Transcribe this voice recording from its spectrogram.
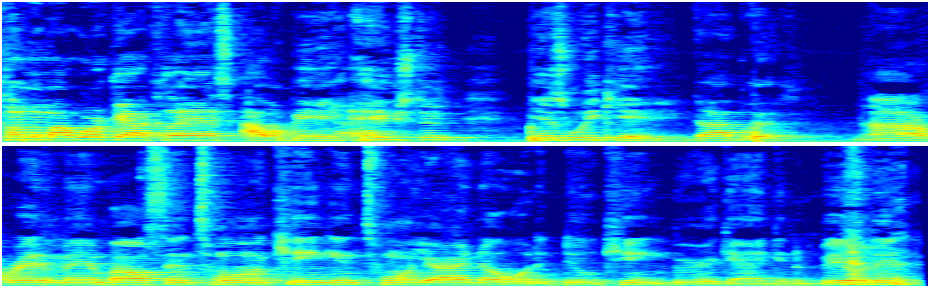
Come to my workout class. I will be in Houston this weekend. God bless. Already, man. Boss Antione, King Antione. You already know what to do. King Beard Gang in the building.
